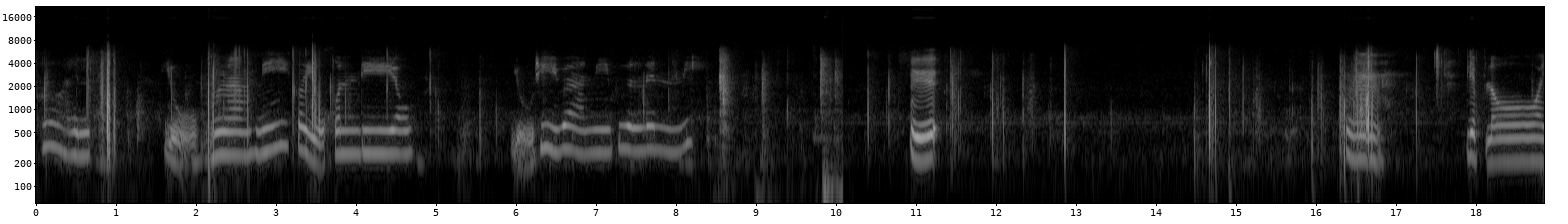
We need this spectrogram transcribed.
เฮ้ยอยู่เมืองนี้ก็อยู่คนเดี ที่บ้านมีเพื่อนเล่นนี่เอ๊ะอืมเรียบร้อย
